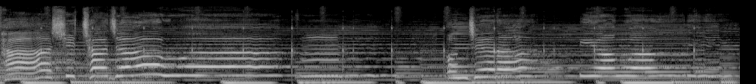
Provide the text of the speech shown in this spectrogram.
다시 찾아와 음, 언제나 영원히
